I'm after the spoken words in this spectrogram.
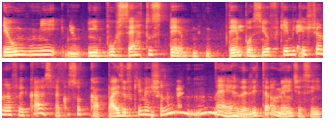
eu me. Por certos tempos tempo, assim, eu fiquei me questionando. Eu falei, cara, será que eu sou capaz? Eu fiquei me achando um, um merda, literalmente, assim.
